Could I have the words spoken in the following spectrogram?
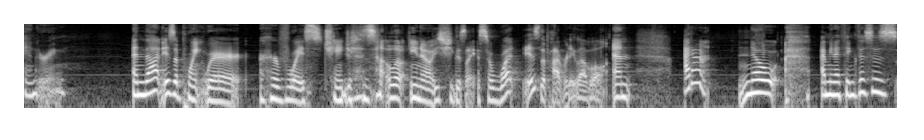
Angering. and that is a point where her voice changes a little you know she goes like so what is the poverty level and i don't know i mean i think this is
